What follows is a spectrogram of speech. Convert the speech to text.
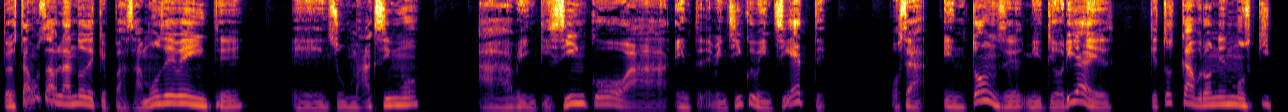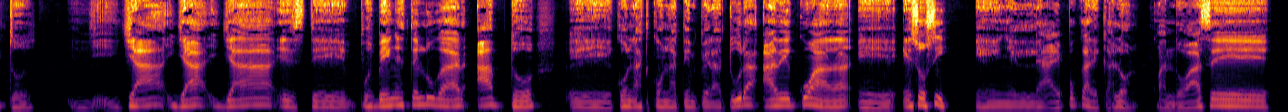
Pero estamos hablando de que pasamos de 20 eh, en su máximo a 25, a entre 25 y 27. O sea, entonces mi teoría es que estos cabrones mosquitos ya, ya, ya, este, pues ven este lugar apto eh, con, la, con la temperatura adecuada, eh, eso sí, en la época de calor. Cuando hace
